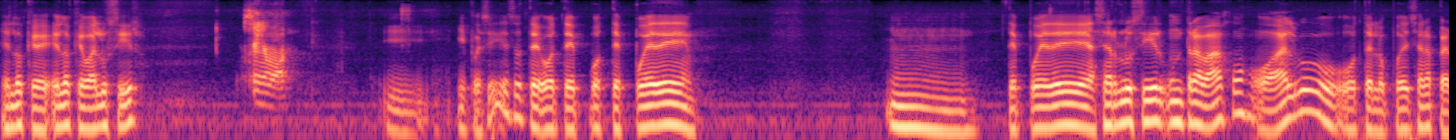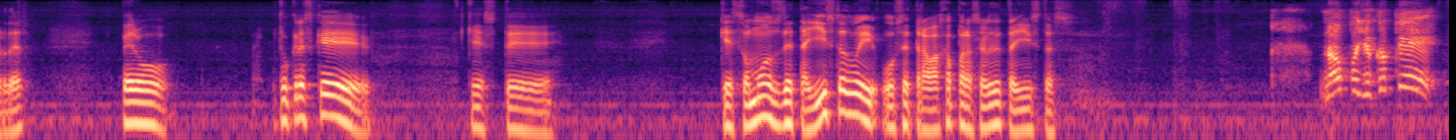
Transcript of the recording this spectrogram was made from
es lo que es lo que va a lucir. Sí, y, y pues sí, eso te o te, o te puede mm, te puede hacer lucir un trabajo o algo o te lo puede echar a perder. Pero ¿Tú crees que. que este. Que somos detallistas, güey? ¿O se trabaja para ser detallistas? No, pues yo creo que.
